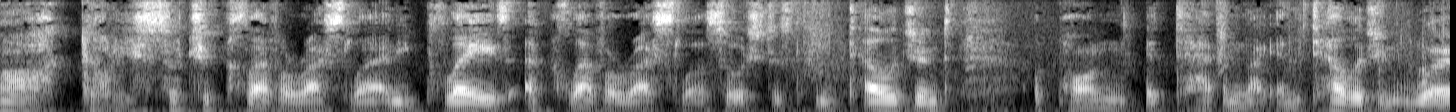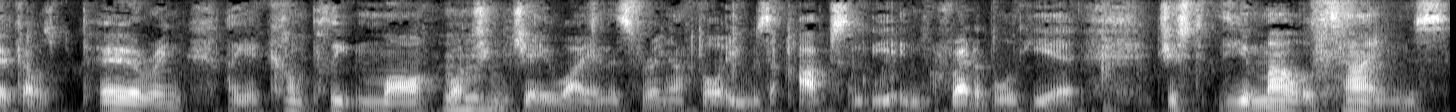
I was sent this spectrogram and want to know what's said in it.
Oh god, he's such a clever wrestler, and he plays a clever wrestler. So it's just intelligent upon like intelligent work. I was purring like a complete mark watching mm-hmm. Jay White in this ring. I thought he was absolutely incredible here. Just the amount of times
